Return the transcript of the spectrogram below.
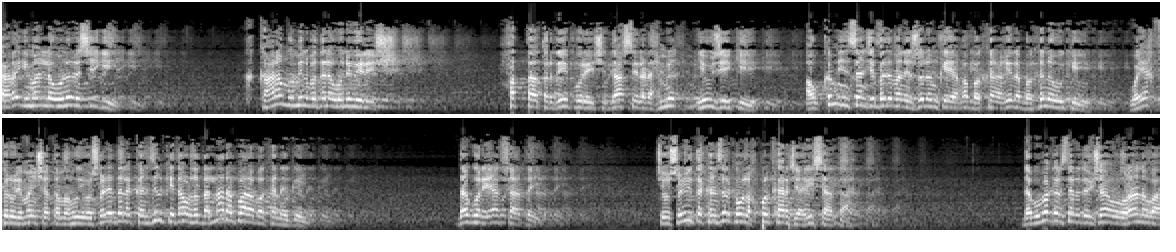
کار ایمان له ونه رسیږي کار مؤمن بدل ونه ویلش حتی تر دې پورې چې داسې رحمت یوځي کی او کوم انسان چې بده باندې ظلم کوي هغه بخنه هغه له بخنه وکي ويغفر لمن شتمه یو سړی دل کنزل کې دا ورته د الله لپاره بخنه کوي دا ګور یاد ساتي چې وسړي ته کنسل کول خپل کار جاری ساته د ابوبکر سره د شاه ورانه وا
